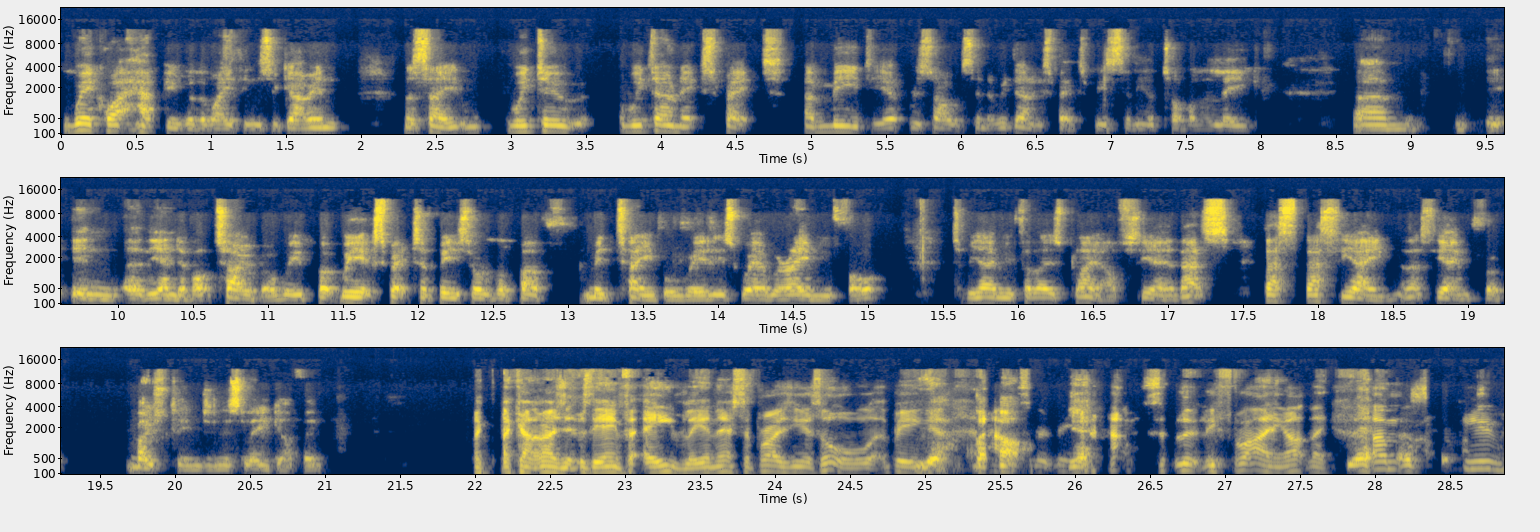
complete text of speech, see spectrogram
we're quite happy with the way things are going. I say we do we don't expect immediate results in it. We don't expect to be sitting at the top of the league um, in uh, the end of October. We but we expect to be sort of above mid-table. Really, is where we're aiming for. To be aiming for those playoffs. Yeah, that's that's that's the aim. That's the aim for most teams in this league. I think. I, I, can't imagine it was the aim for Aveley, and they're surprising us all being yeah, absolutely, yeah. absolutely flying, aren't they? Yeah, um, you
